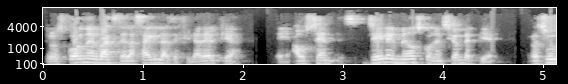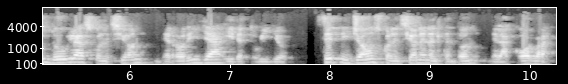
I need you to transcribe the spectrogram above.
los cornerbacks de las Águilas de Filadelfia eh, ausentes. Jalen Mills con lesión de pie. Rasul Douglas con lesión de rodilla y de tobillo. Sidney Jones con lesión en el tendón de la corva.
